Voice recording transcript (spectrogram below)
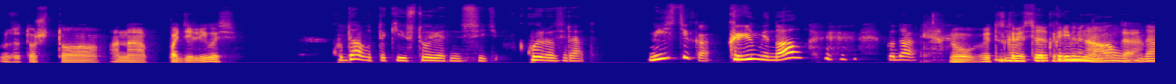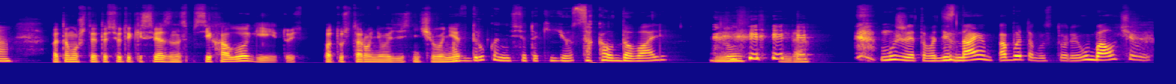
за то, что она поделилась. Куда вот такие истории относить? В какой разряд? Мистика? Криминал? Куда? Ну, это, скорее ну, всего, это криминал, криминал да. да. Потому что это все-таки связано с психологией, то есть потустороннего здесь ничего а нет. А вдруг они все-таки ее заколдовали? Ну, да. Мы же этого не знаем, об этом истории умалчивают.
